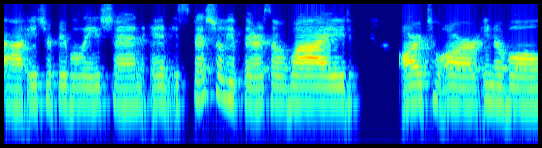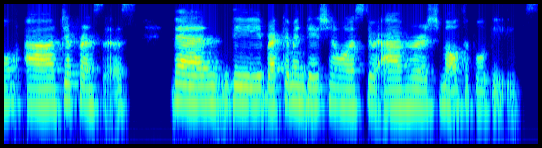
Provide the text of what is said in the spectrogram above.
uh, atrial fibrillation, and especially if there's a wide R to R interval uh, differences, then the recommendation was to average multiple beats.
